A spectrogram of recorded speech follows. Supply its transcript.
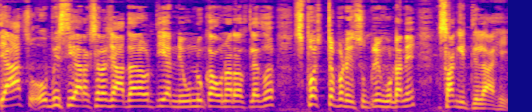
त्याच ओबीसी आरक्षणाच्या आधारावरती या निवडणुका होणार असल्याचं स्पष्टपणे सुप्रीम कोर्टाने सांगितलेलं आहे.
